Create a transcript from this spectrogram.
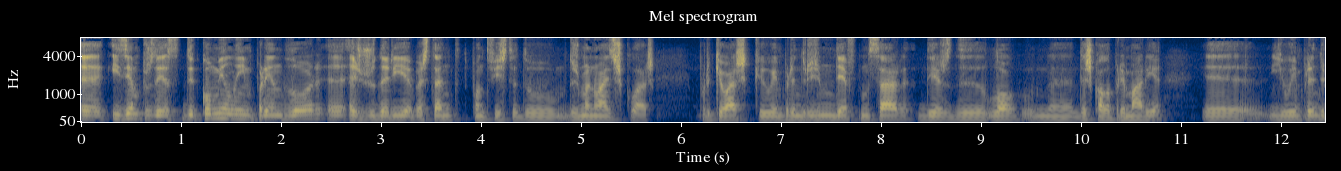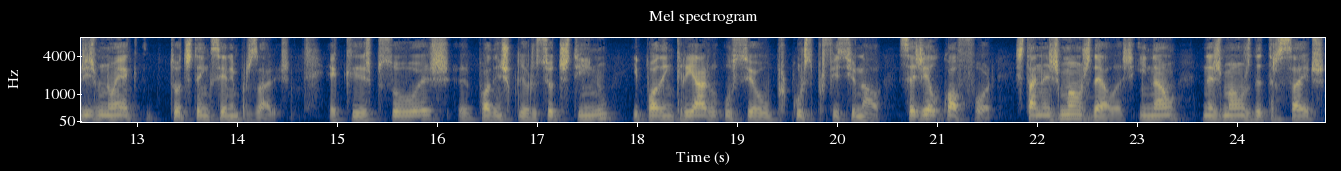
Uh, exemplos desse, de como ele, empreendedor, uh, ajudaria bastante do ponto de vista do, dos manuais escolares. Porque eu acho que o empreendedorismo deve começar desde logo na, da escola primária uh, e o empreendedorismo não é que todos têm que ser empresários. É que as pessoas podem escolher o seu destino e podem criar o seu percurso profissional, seja ele qual for. Está nas mãos delas e não nas mãos de terceiros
